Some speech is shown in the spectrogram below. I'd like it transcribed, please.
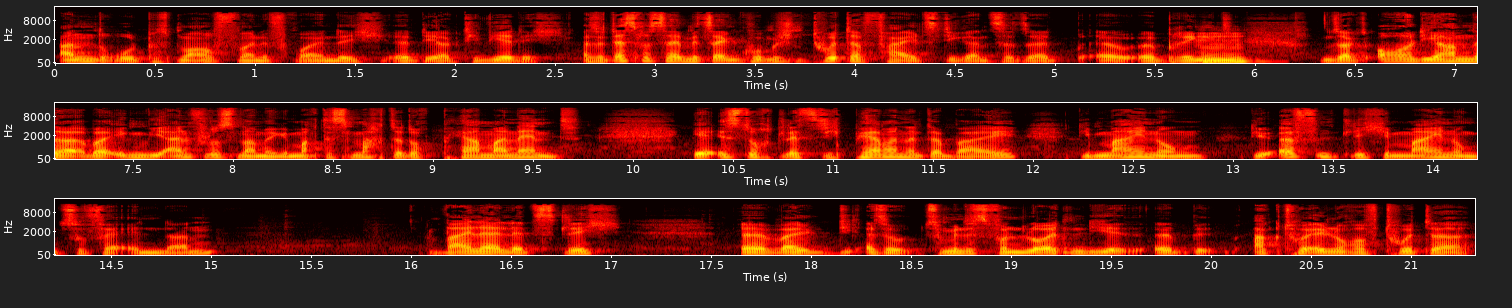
androht, pass mal auf, meine Freunde, ich äh, deaktiviere dich. Also das, was er mit seinen komischen Twitter-Files die ganze Zeit äh, äh, bringt mhm. und sagt, oh, die haben da aber irgendwie Einflussnahme gemacht, das macht er doch permanent. Er ist doch letztlich permanent dabei, die Meinung, die öffentliche Meinung zu verändern, weil er letztlich äh, weil die, also zumindest von Leuten, die äh, aktuell noch auf Twitter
